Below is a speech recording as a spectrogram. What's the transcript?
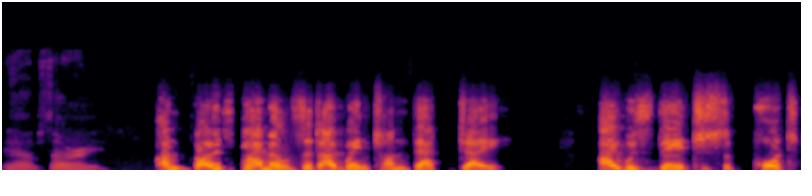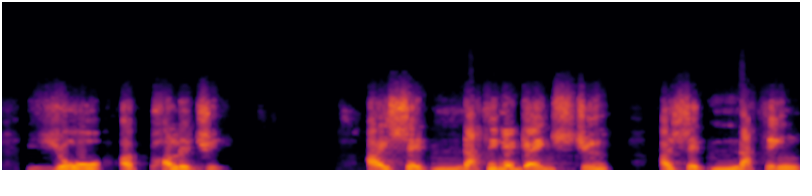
Yeah, I'm sorry. On both panels that I went on that day, I was there to support your apology. I said nothing against you. I said nothing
